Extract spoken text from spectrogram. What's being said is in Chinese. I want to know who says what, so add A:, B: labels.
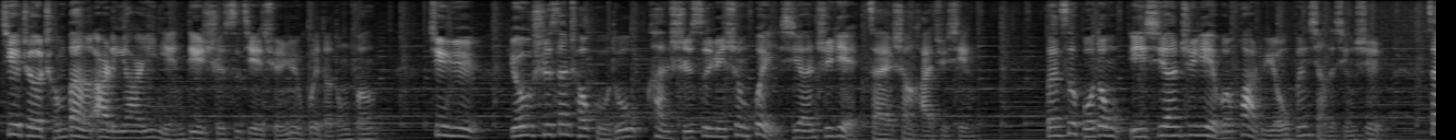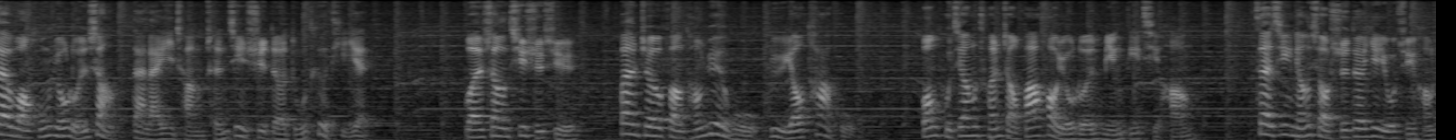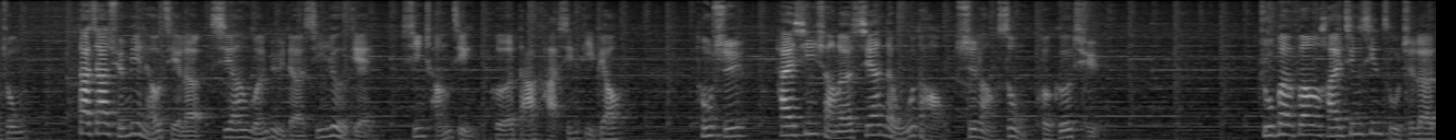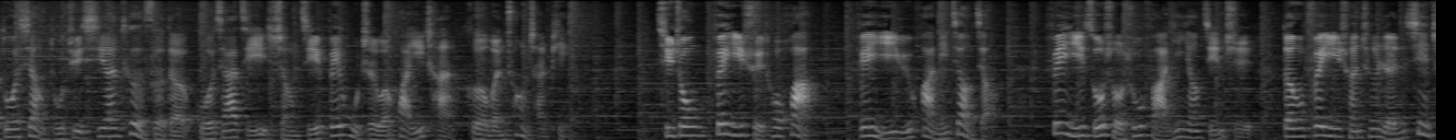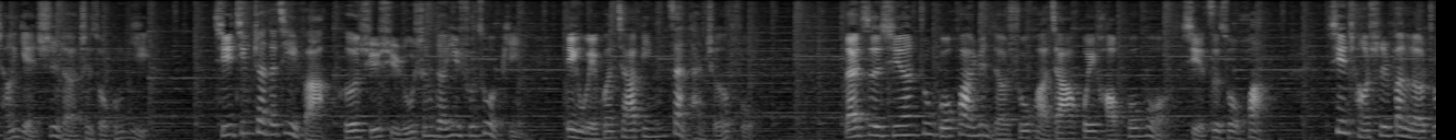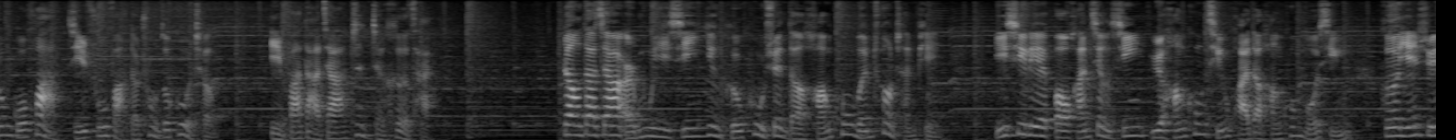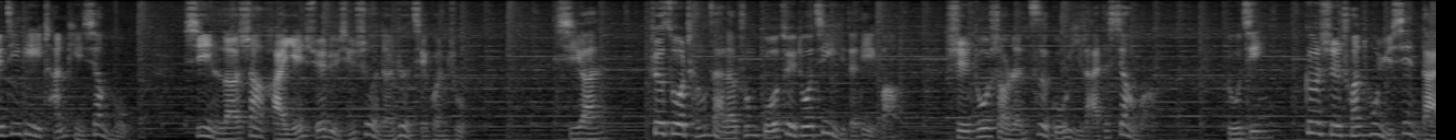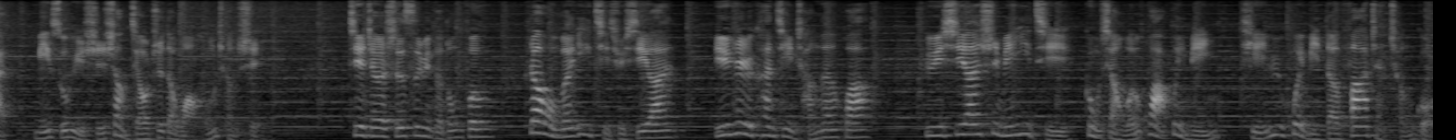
A: 借着承办2021年第十四届全运会的东风，近日由十三朝古都看十四运盛会西安之夜在上海举行。本次活动以西安之夜文化旅游分享的形式，在网红游轮上带来一场沉浸式的独特体验。晚上七时许，伴着访唐乐舞、绿腰踏鼓，黄浦江船长八号游轮鸣笛起航。在近两小时的夜游巡航中，大家全面了解了西安文旅的新热点、新场景和打卡新地标，同时还欣赏了西安的舞蹈、诗朗诵和歌曲。主办方还精心组织了多项独具西安特色的国家级、省级非物质文化遗产和文创产品，其中非遗水拓画、非遗鱼画泥教教。非遗左手书法阴阳剪纸等非遗传承人现场演示了制作工艺，其精湛的技法和栩栩如生的艺术作品令围观嘉宾赞叹折服。来自西安中国画院的书画家挥毫泼墨写字作画，现场示范了中国画及书法的创作过程，引发大家阵阵喝彩。让大家耳目一新、硬核酷炫的航空文创产品。一系列饱含匠心与航空情怀的航空模型和研学基地产品项目，吸引了上海研学旅行社的热切关注。西安，这座承载了中国最多记忆的地方，是多少人自古以来的向往，如今更是传统与现代、民俗与时尚交织的网红城市。借着十四运的东风，让我们一起去西安，一日看尽长安花。与西安市民一起共享文化惠民、体育惠民的发展成果。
